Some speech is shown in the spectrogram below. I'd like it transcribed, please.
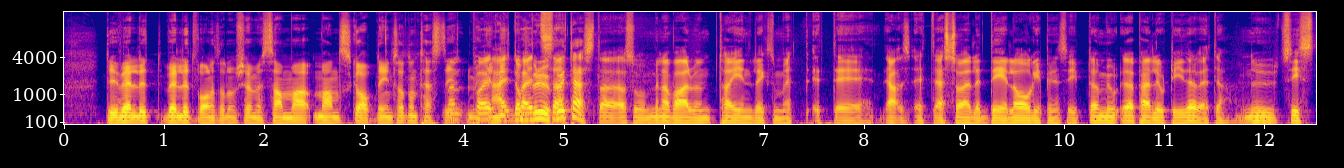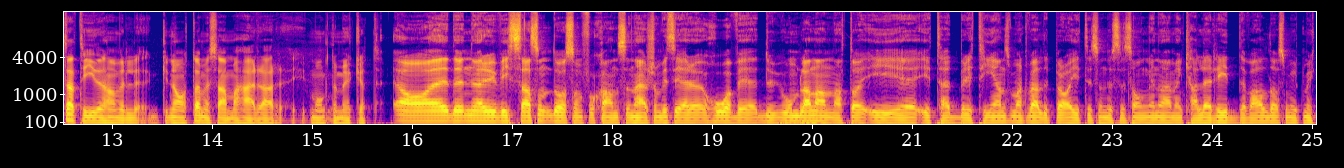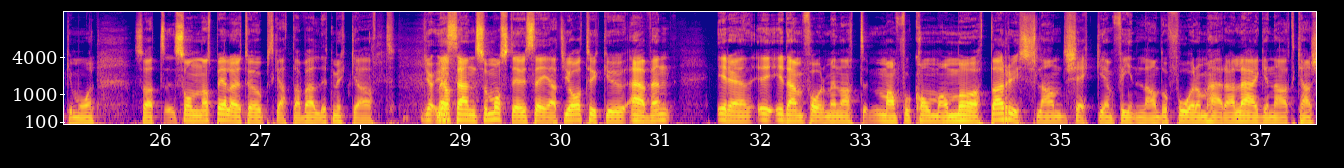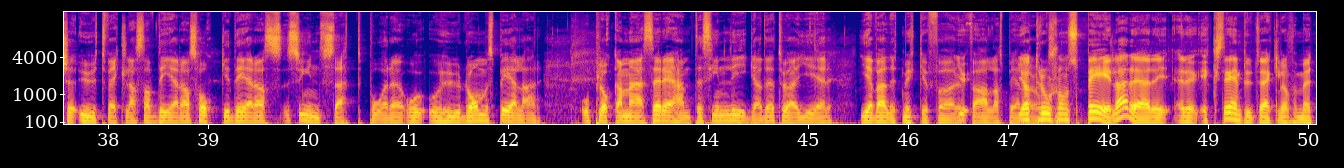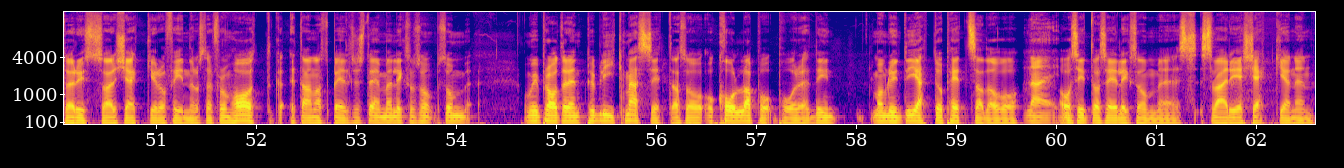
det är väldigt, väldigt vanligt att de kör med samma manskap. Det är inte så att de testar men på ett, Nej, de brukar ju testa, alltså mellan varven, ta in liksom ett, ett, ett, ett SHL D-lag i princip. Det har Pelle gjort tidigare vet jag. Nu mm. sista tiden har han väl gnatat med samma herrar i mångt och mycket. Ja, det, nu är det ju vissa som, då som får chansen här, som vi ser HV-duon bland annat då i, i Ted Brithén som har varit väldigt bra hittills under säsongen och även Kalle Riddervall då som gjort mycket mål. Så att sådana spelare tror jag uppskattar väldigt mycket att... Ja, men sen så måste jag ju säga att jag tycker ju även i den, i den formen att man får komma och möta Ryssland, Tjeckien, Finland och få de här lägena att kanske utvecklas av deras hockey, deras synsätt på det och, och hur de spelar. Och plocka med sig det hem till sin liga, det tror jag ger, ger väldigt mycket för, för alla spelare Jag tror också. som spelare är det, är det extremt utvecklande att få möta ryssar, tjecker och finnar och sådär, för de har ett, ett annat spelsystem, men liksom som, som om vi pratar rent publikmässigt, alltså och kolla på, på det. det är, man blir inte jätteupphetsad av att, Nej. av att sitta och se liksom eh, Sverige-Tjeckien en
